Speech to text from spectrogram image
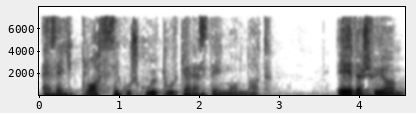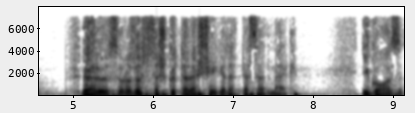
ez egy klasszikus kultúrkeresztény mondat. Édes fiam, először az összes kötelességedet teszed meg. Igaz,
